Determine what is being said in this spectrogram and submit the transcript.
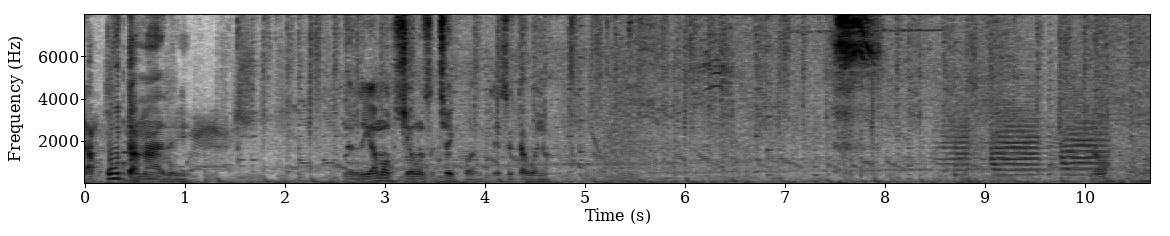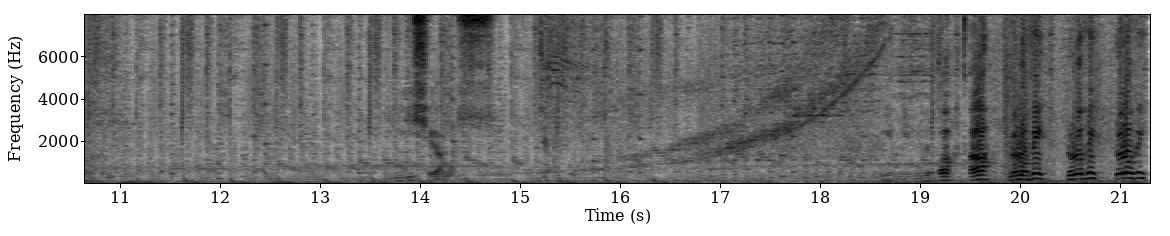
¡La puta madre! Bueno, digamos que llegamos al checkpoint. Eso está bueno. No. Y llegamos. ¡Oh! ¡Ah! ¡No los vi! ¡No los vi! ¡No los vi!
